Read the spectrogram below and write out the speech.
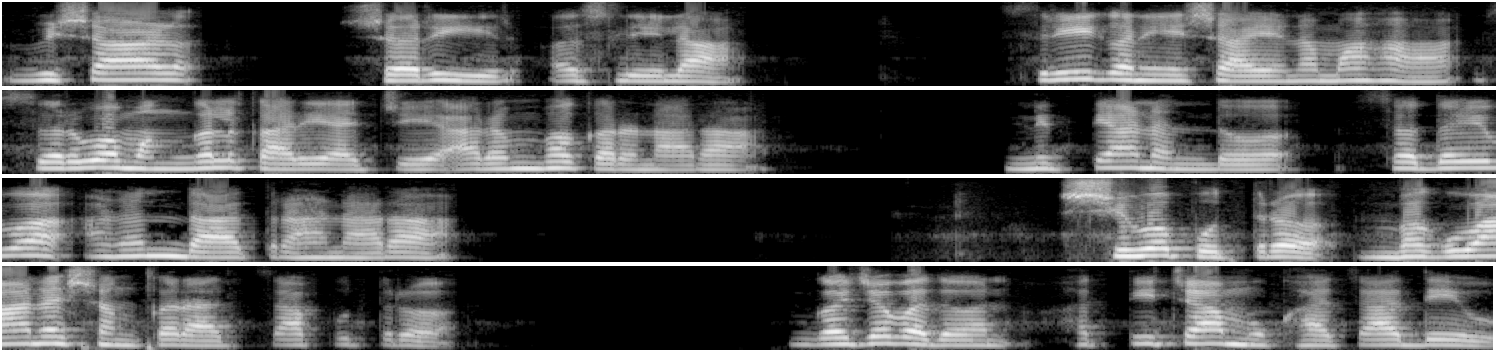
विशाळ शरीर असलेला. श्री गणेशाय नमहा सर्व मंगल कार्याचे आरंभ करणारा. नित्यानंद सदैव आनंदात राहणारा. शिवपुत्र भगवान शंकराचा पुत्र. गजवदन हत्तीच्या मुखाचा देव.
